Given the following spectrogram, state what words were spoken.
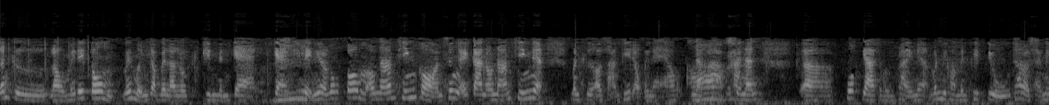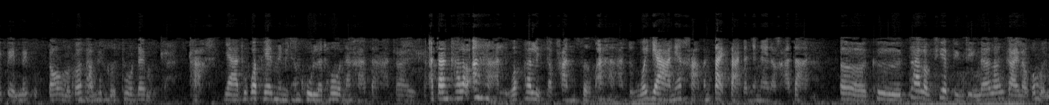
นั่นคือเราไม่ได้ต้มไม่เหมือนกับเวลาเรากินเป็นแกง แกงขี้เหล็กเนี่ยเราต้องต้มเอาน้ำทิ้งก่อน ซึ่งไอการเอาน้ำทิ้งเนี่ยมันคือเอาสารพิษออกไปแล้วนะคะอ๋อเพราะค่ะฉะนั้นเอ่อ พวกยาสมุนไพรเนี่ยมันมีความเป็นพิษอยู่ ถ้าเราใช้ไม่เป็นไม่ถูกต้องมันก็ทำให้เกิดโทษได้เหมือนกันค่ะ ยาทุกประเภทมันมีทั้งคุณและโทษนะคะอาจารย์ใช่ค่ะอาจารย์คะแล้วอาหารหรือว่าผลิตภัณฑ์เสริมอาหาร หรือว่ายาเนี่ยค่ะ มันแตกต่างกันยังไงเหรอคะอาจารย์เออคือถ้าเราเทียบจริงๆนะร่างกายเราก็เหมือน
